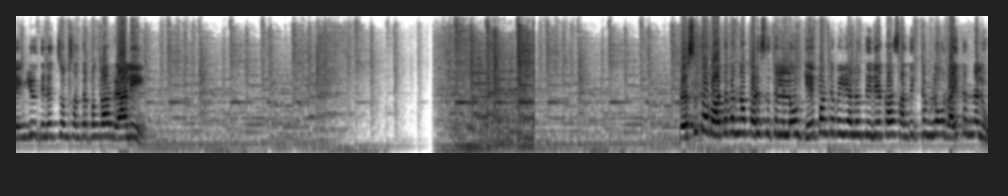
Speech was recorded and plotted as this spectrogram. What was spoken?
డెంగ్యూ దినోత్సవం సందర్భంగా ర్యాలీ. ప్రస్తుత వాతావరణ పరిస్థితులలో ఏ పంట వేయాలో తెలియక సందిగ్ధంలో రైతన్నలు.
